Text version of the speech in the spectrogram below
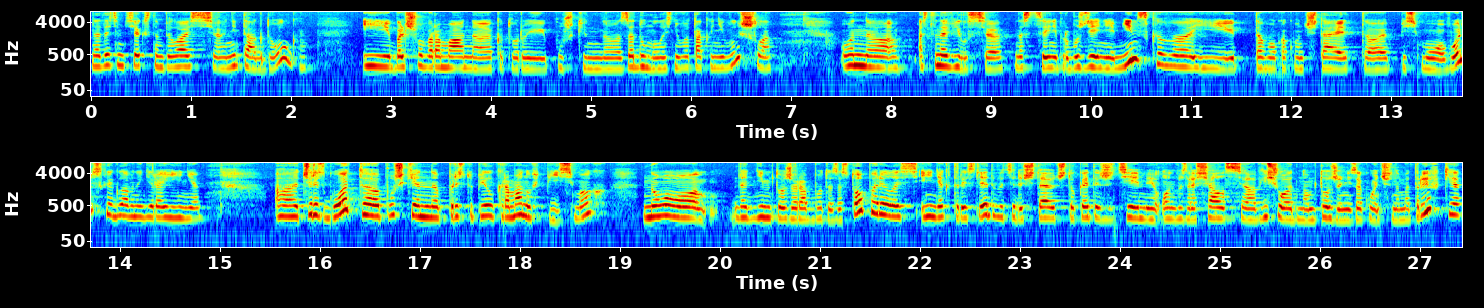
над этим текстом велась не так долго, и большого романа, который Пушкин задумал, из него так и не вышло. Он остановился на сцене пробуждения Минского и того, как он читает письмо Вольской главной героине. А, через год Пушкин приступил к роману в письмах, но над ним тоже работа застопорилась, и некоторые исследователи считают, что к этой же теме он возвращался в еще одном тоже незаконченном отрывке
